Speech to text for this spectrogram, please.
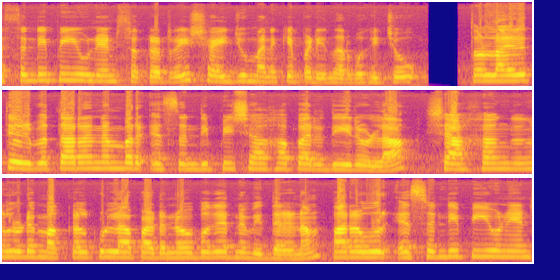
S N D P union secretary Shaiju Manakkappady നിർവഹിച്ചു. തൊള്ളായിരത്തി എഴുപത്തി ആറാം number S N D P ശാഖ പരിധിയിലുള്ള ശാഖാംഗങ്ങളുടെ മക്കൾക്കുള്ള പഠനോപകരണ വിതരണം Paravur S N D P union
